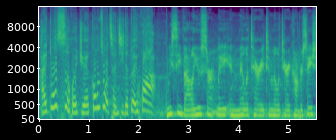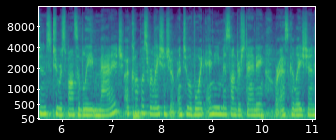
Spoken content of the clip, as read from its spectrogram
还多次回绝工作层级的对话。We see value certainly in military to military conversations to responsibly manage a complex relationship and to avoid any misunderstanding or escalation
